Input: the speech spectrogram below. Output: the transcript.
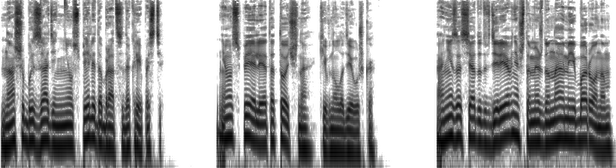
Наши бы за день не успели добраться до крепости. «Не успели, это точно», — кивнула девушка. «Они засядут в деревне, что между нами и бароном.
